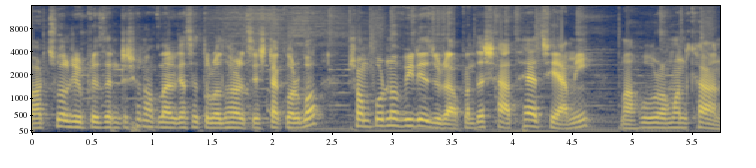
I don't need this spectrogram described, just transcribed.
ভার্চুয়াল রিপ্রেজেন্টেশন আপনার কাছে তুলে ধরার চেষ্টা করব। সম্পূর্ণ ভিডিও জুড়ে আপনাদের সাথে আছি আমি মাহবুব রহমান খান।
